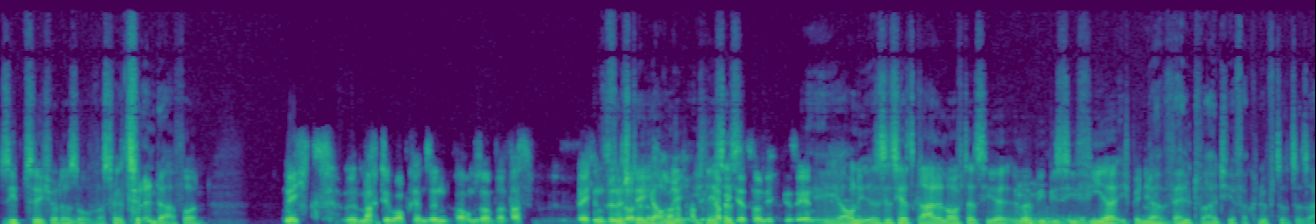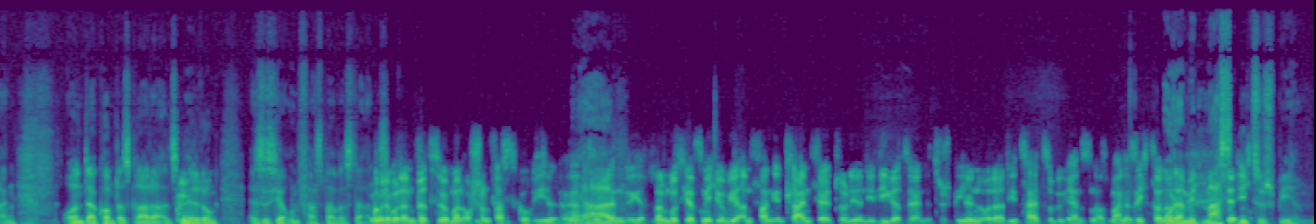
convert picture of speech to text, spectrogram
70 oder so. Was hältst du denn davon? Nichts, macht überhaupt keinen Sinn. Warum soll was welchen Sinn Verstehe ich auch machen? nicht. Ich lese hab das ich jetzt noch nicht gesehen. Ich auch nicht. Es ist jetzt gerade läuft das hier über BBC 4. Ich bin ja weltweit hier verknüpft sozusagen. Und da kommt das gerade als Meldung. Es ist ja unfassbar, was da alles. Gut, aber dann wird es irgendwann auch schon fast skurril. Ne? Ja. Also wenn, man muss jetzt nicht irgendwie anfangen, in Kleinfeldturnieren die Liga zu Ende zu spielen oder die Zeit zu begrenzen aus meiner Sicht, sondern oder mit Masken ich, zu spielen.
